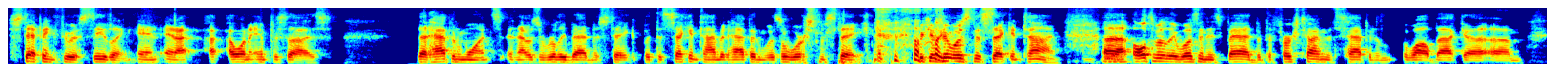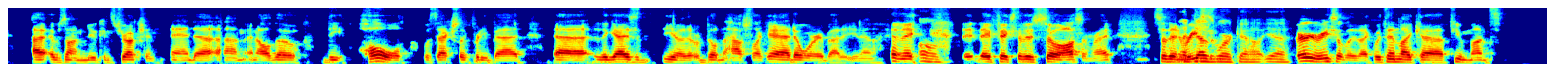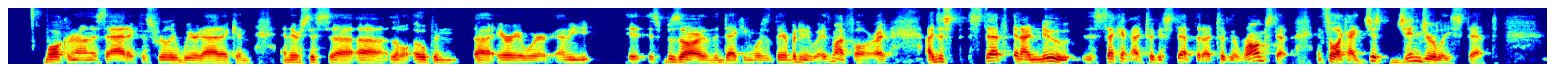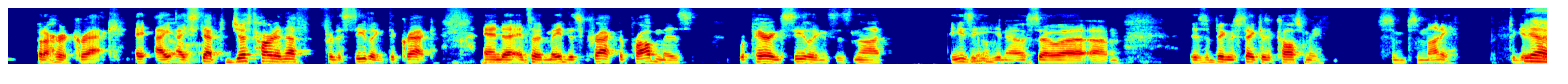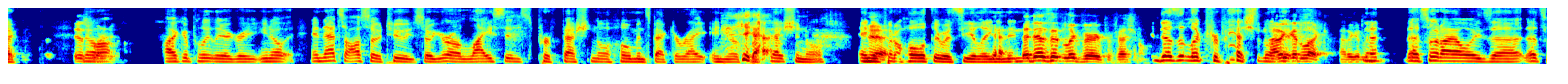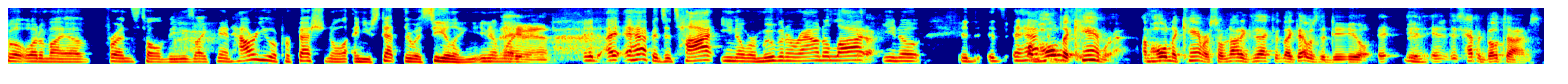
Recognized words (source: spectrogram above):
stepping through a ceiling, and and I I, I want to emphasize that happened once and that was a really bad mistake but the second time it happened was a worse mistake because it was the second time uh, yeah. ultimately it wasn't as bad but the first time this happened a while back uh, um, I, it was on new construction, and uh, um, and although the hole was actually pretty bad, uh, the guys you know that were building the house were like, yeah, don't worry about it, you know, and they Oh, they, they fixed it. It was so awesome, right? So then that recently, does work out. Yeah. very recently, like within like a few months, walking around this attic, this really weird attic, and and there's this uh, uh, little open uh, area where I mean. It, it's bizarre that the decking wasn't there, but anyway, it's my fault, right? I just stepped, and I knew the second I took a step that I took the wrong step, and so like I just gingerly stepped, but I heard a crack. I, I, I Oh. stepped just hard enough for the ceiling to crack, and uh, and so it made this crack. The problem is repairing ceilings is not easy, No. you know. So uh, um, it was a big mistake because it cost me some some money to get Yeah. it fixed. It No, what it is. I completely agree. You know, and that's also too. So you're a licensed professional home inspector, right? And you're a Yeah. professional, and you put a hole through a ceiling, Yeah, and then that doesn't look very professional. it doesn't look professional. Not a good look. Not a good look. that's what I always. Uh, that's what one of my uh, friends told me. He's like, "Man, how are you a professional and you step through a ceiling?" You know, I'm like, Hey man, it, it happens. It's hot. You know, we're moving around a lot. Yeah. You know, it, it's, it I'm holding a camera. I'm holding a camera, so I'm not exactly like that was the deal. It, Yeah. it, and this happened both times.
